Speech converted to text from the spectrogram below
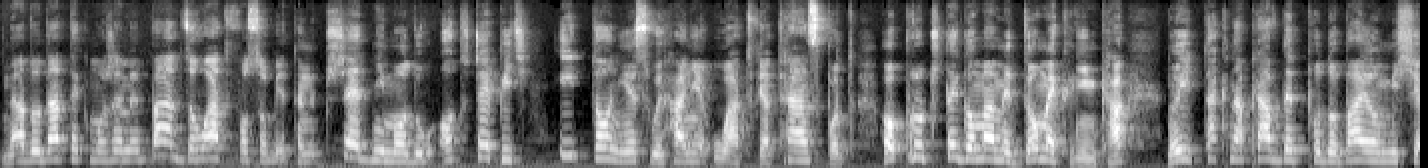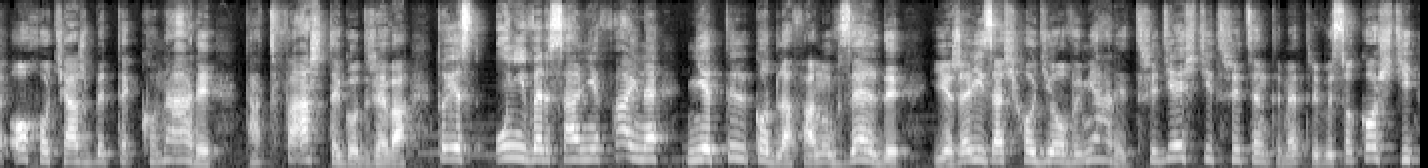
Na dodatek możemy bardzo łatwo sobie ten przedni moduł odczepić i to niesłychanie ułatwia transport. Oprócz tego mamy domek Linka, no i tak naprawdę podobają mi się o chociażby te konary, ta twarz tego drzewa. To jest uniwersalnie fajne, nie tylko dla fanów Zeldy. Jeżeli zaś chodzi o wymiary, 33 cm wysokości,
